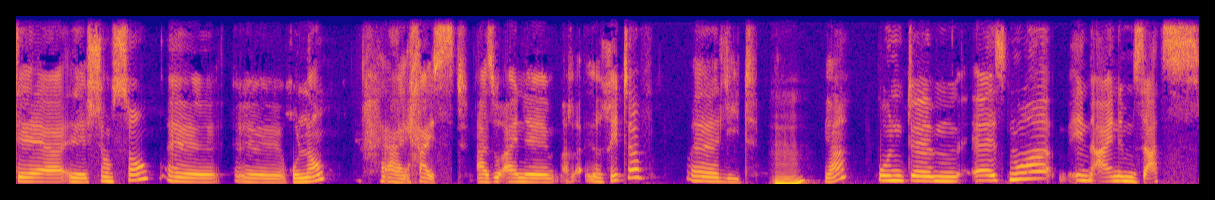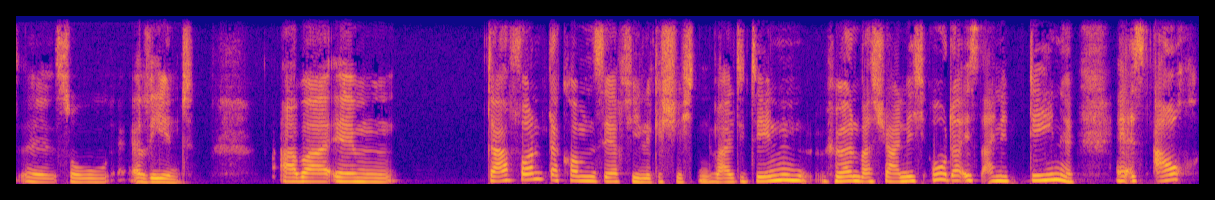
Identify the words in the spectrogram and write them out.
der äh, Chanson äh, Roland heißt, also eine Ritterlied. Mhm. Ja? Und ähm, er ist nur in einem Satz so erwähnt. Aber ähm, davon, da kommen sehr viele Geschichten, weil die Dänen hören wahrscheinlich, oh, da ist eine Däne. Er ist auch,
